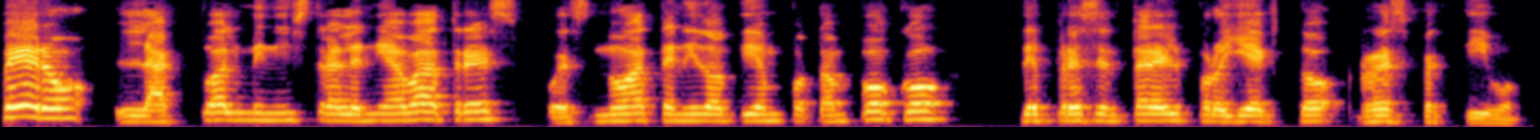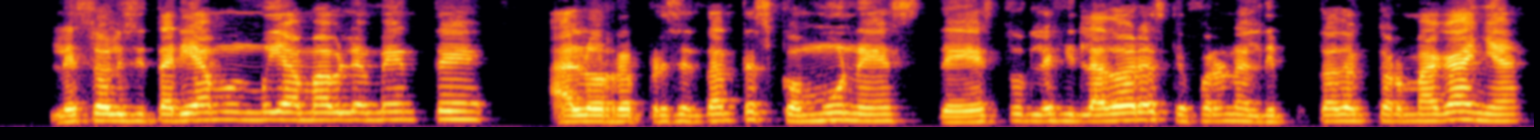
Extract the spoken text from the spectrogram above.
pero la actual ministra Lenia Batres pues no ha tenido tiempo tampoco de presentar el proyecto respectivo. Le solicitaríamos muy amablemente a los representantes comunes de estos legisladores, que fueron el diputado Héctor Magaña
